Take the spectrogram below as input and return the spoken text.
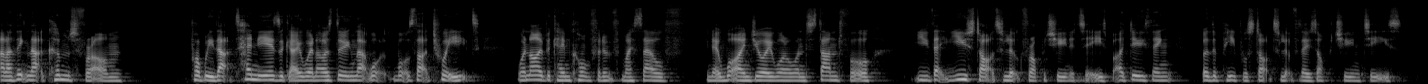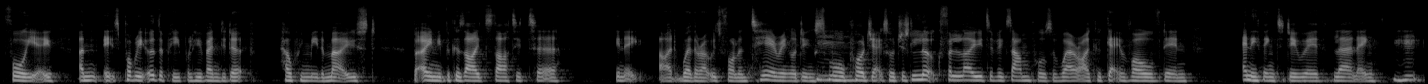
And I think that comes from probably that 10 years ago when I was doing that, what, what was that tweet? When I became confident for myself, you know, what I enjoy, what I want to stand for, you that you start to look for opportunities. But I do think other people start to look for those opportunities for you. And it's probably other people who've ended up helping me the most, but only because I'd started to you know, I'd, whether I was volunteering or doing Mm. small projects or just look for loads of examples of where I could get involved in anything to do with learning. Mm-hmm.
